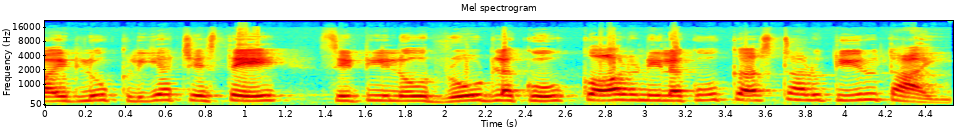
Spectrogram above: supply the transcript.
వైర్లు క్లియర్ చేస్తే సిటీలో రోడ్లకు కాలనీలకు కష్టాలు తీరుతాయి.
